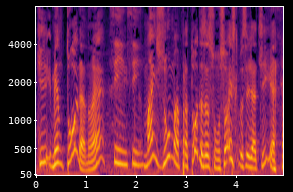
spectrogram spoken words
Que mentora, não é? Sim, sim. Mais uma para todas as funções que você já tinha?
